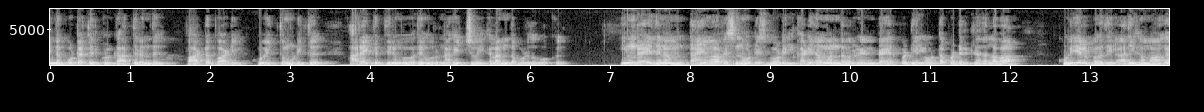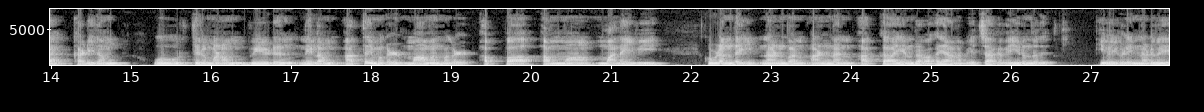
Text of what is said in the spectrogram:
இந்த கூட்டத்திற்குள் காத்திருந்து பாட்டு பாடி குளித்து முடித்து அறைக்கு திரும்புவதே ஒரு நகைச்சுவை கலந்த பொழுதுபோக்கு. இன்றைய தினம் டைம் ஆஃபீஸ் நோட்டீஸ் போர்டில் கடிதம் வந்தவர்களின் பெயர் பட்டியல் ஒட்டப்பட்டிருக்கிறது அல்லவா குளியல் பகுதியில் அதிகமாக கடிதம் ஊர் திருமணம் வீடு நிலம் அத்தை மகள் மாமன் மகள் அப்பா அம்மா மனைவி குழந்தை நண்பன் அண்ணன் அக்கா என்ற வகையான பேச்சாகவே இருந்தது. இவைகளின் நடுவே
